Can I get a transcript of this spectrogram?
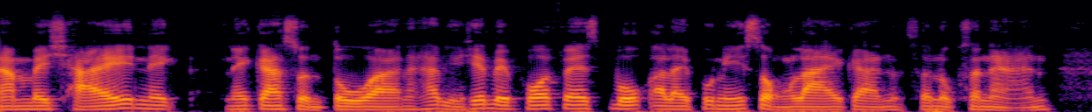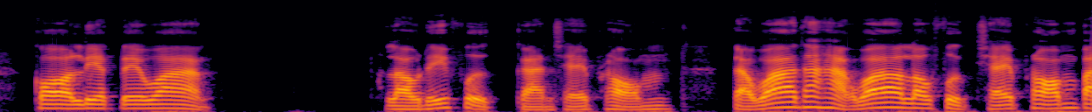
นำไปใช้ในในการส่วนตัวนะครับ อย่างเช่นไปโพสต์ Facebook อะไรพวกนี้ส่งไลน์กันสนุกสนาน ก็เรียกได้ว่าเราได้ฝึกการใช้พร้อม แต่ว่าถ้าหากว่าเราฝึกใช้พร้อมไป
